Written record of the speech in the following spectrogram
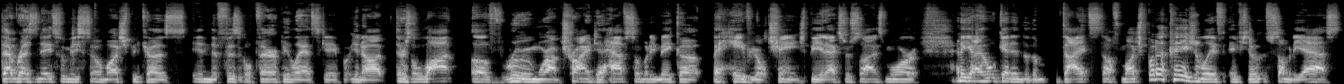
that resonates with me so much because in the physical therapy landscape, you know, there's a lot of room where I'm trying to have somebody make a behavioral change, be it exercise more. And again, I don't get into the diet stuff much, but occasionally if, if somebody asks,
